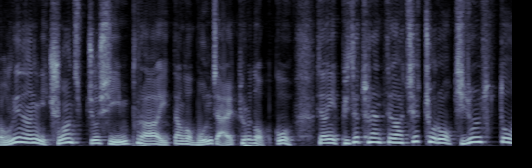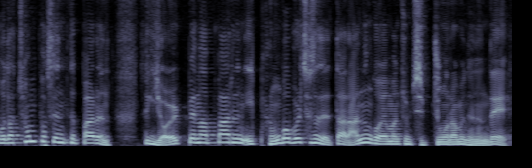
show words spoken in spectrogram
자, 우리는 이 중앙 집중식 인프라 이딴 거 뭔지 알 필요도 없고 그냥 이 비트 트렌트가 최초로 기존 속도보다 1000% 빠른 즉 10배나 빠른 이 방법을 찾아냈다라는 거에만 좀 집중을 하면 되는데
